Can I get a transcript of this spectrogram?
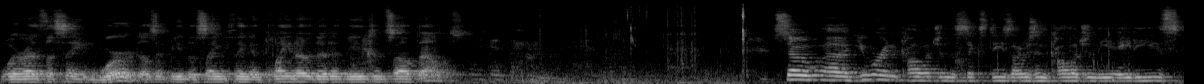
whereas the same word doesn't mean the same thing in Plano that it means in South Dallas. So uh, you were in college in the 60s, I was in college in the 80s.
